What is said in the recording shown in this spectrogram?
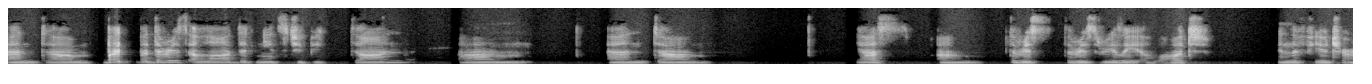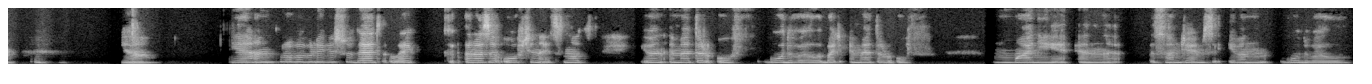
And um, but but there is a lot that needs to be done. Um, and um, yes um, there is there is really a lot in the future. Yeah. Yeah, and probably we should add like rather often it's not even a matter of goodwill, but a matter of money, and sometimes even goodwill,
